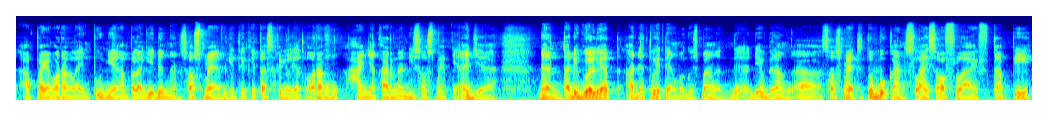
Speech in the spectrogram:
apa yang orang lain punya apalagi dengan sosmed gitu. Kita sering lihat orang hanya karena di sosmednya aja. Dan tadi gue lihat ada tweet yang bagus banget. Dia, dia bilang uh, sosmed itu bukan slice of life tapi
